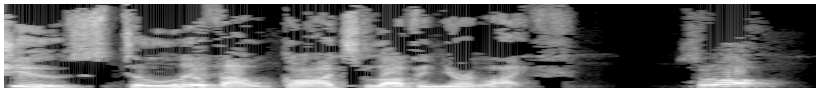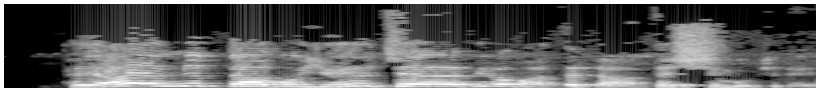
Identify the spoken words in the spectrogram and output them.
choose to live out God's love in your life? ဆိုတော့ဖခင်ရဲ့မေတ္တာကိုရွေးချယ်ပြီးတော့မှအသက်တာအသက်ရှင်မှုဖြစ်တယ်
